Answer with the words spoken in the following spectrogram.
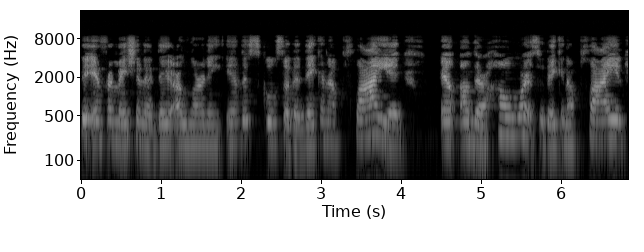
the information that they are learning in the school so that they can apply it on their homework so they can apply it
